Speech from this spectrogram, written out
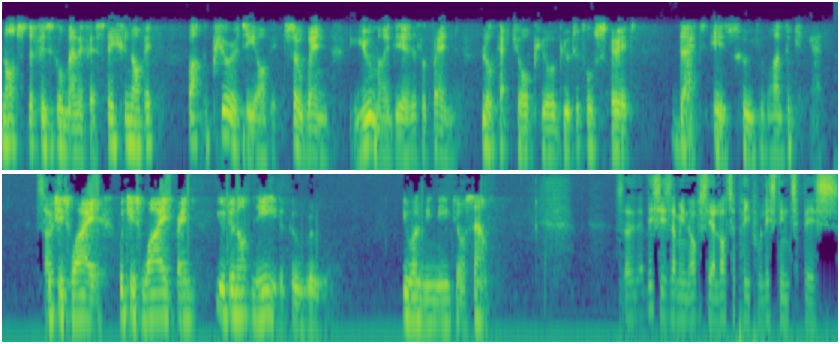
Not the physical manifestation of it, but the purity of it. So when you, my dear little friend, look at your pure, beautiful spirit, that is who you are looking at. So which is why, which is why, friend, you do not need a guru. You only need yourself. So this is, I mean, obviously a lot of people listening to this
